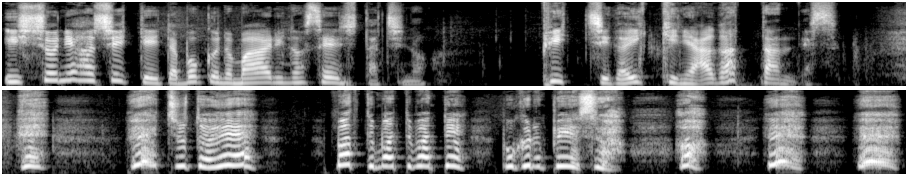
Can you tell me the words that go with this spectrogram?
一緒に走っていた僕の周りの選手たちのピッチが一気に上がったんです。え、え、ちょっと、え、待って待って待って、僕のペースは、あ、え、え、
